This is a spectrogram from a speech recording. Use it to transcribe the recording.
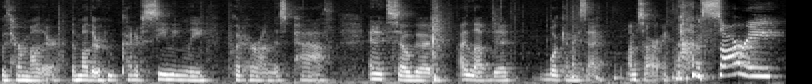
with her mother, the mother who kind of seemingly put her on this path. And it's so good. I loved it. What can I say? I'm sorry. I'm sorry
